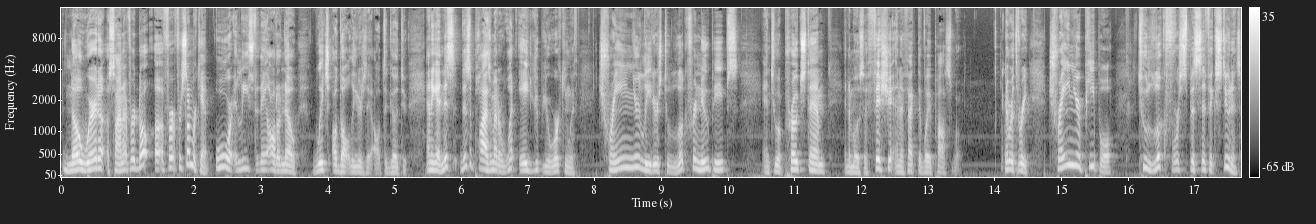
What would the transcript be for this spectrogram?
know where to sign up for adult uh, for, for summer camp or at least they ought to know which adult leaders they ought to go to and again this this applies no matter what age group you're working with train your leaders to look for new peeps and to approach them in the most efficient and effective way possible Number three, train your people to look for specific students.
